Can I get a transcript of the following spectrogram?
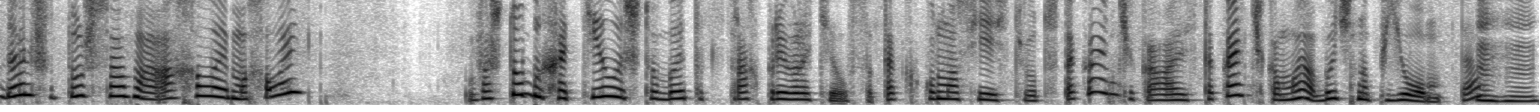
дальше то же самое. Ахалай-махалай. Во что бы хотелось, чтобы этот страх превратился? Так как у нас есть вот стаканчик, а из стаканчика мы обычно пьем, да? Угу.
